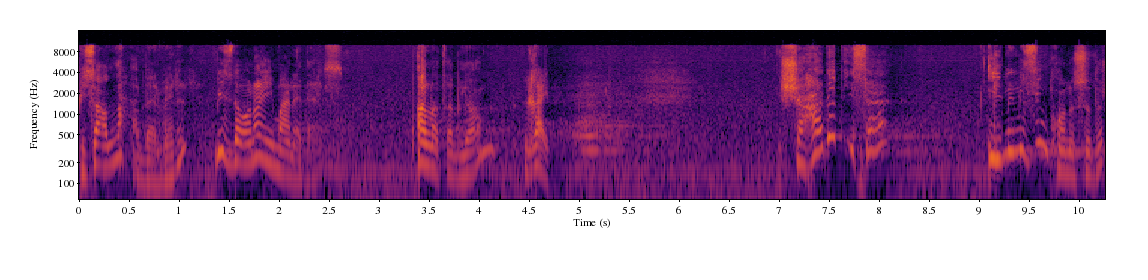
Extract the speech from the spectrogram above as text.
Bize Allah haber verir, biz de ona iman ederiz. Anlatabiliyor muyum? Gayb. Şehadet ise ilmimizin konusudur,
